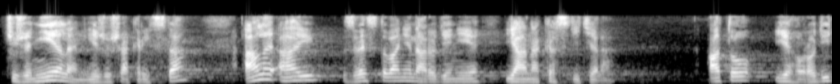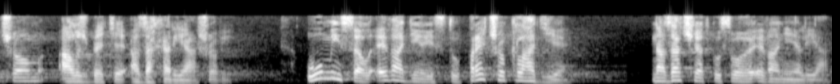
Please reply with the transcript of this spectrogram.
Čiže nie len Ježiša Krista, ale aj zvestovanie narodenie Jána Krstiteľa. A to jeho rodičom Alžbete a Zachariášovi. Úmysel evangelistu prečo kladie na začiatku svojho evanielia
